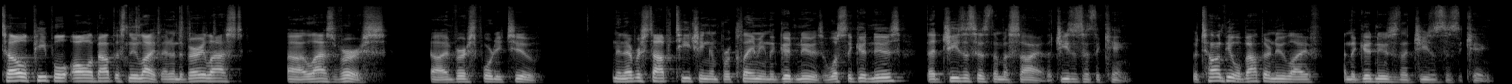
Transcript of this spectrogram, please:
tell people all about this new life. And in the very last, uh, last verse, uh, in verse 42, they never stopped teaching and proclaiming the good news. What's the good news? That Jesus is the Messiah, that Jesus is the King. They're telling people about their new life, and the good news is that Jesus is the King.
